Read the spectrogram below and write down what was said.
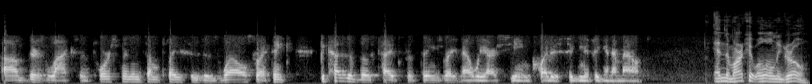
Um, there's lax enforcement in some places as well. So I think because of those types of things, right now we are seeing quite a significant amount. And the market will only grow,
